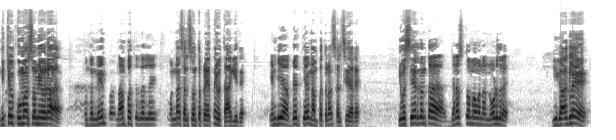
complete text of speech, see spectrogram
ನಿಖಿಲ್ ಕುಮಾರಸ್ವಾಮಿ ಅವರ ಒಂದು ನೇಮ್, ನಾಮಪತ್ರದಲ್ಲಿ ಸಲ್ಲಿಸುವಂತ ಪ್ರಯತ್ನ ಇವತ್ತಾಗಿದೆ. ಎನ್ ಡಿ ಎ ಅಭ್ಯರ್ಥಿಯಾಗಿ ನಾಮಪತ್ರ ಸಲ್ಲಿಸಿದ್ದಾರೆ. ಇವತ್ತು ಸೇರಿದಂತ ಜನಸ್ತೋಮವನ್ನ ನೋಡಿದ್ರೆ ಈಗಾಗಲೇ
